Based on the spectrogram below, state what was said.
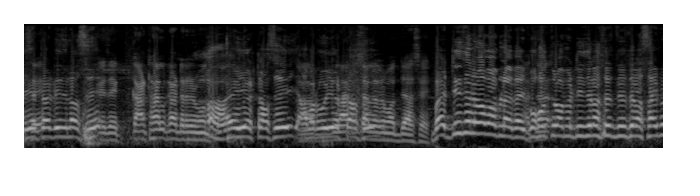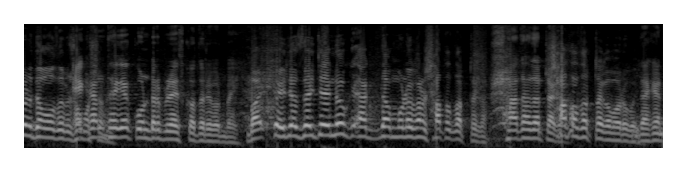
এই একটা ডিজাইন আছে। এই যে কাঁঠাল কাঠের মধ্যে। এই একটা আছে। আবার ওই একটা আছে। কালারের মধ্যে আছে। ভাই ডিজাইনের অভাব নাই ভাই। বহুত রকমের ডিজাইন আছে ডিজাইন সাইডে দেওয়া যাবে এখান সমস্যা। থেকে কোনটার প্রাইস কত রেবেন ভাই? ভাই এইটা যেইটাই নোক একদম মনে করেন সাত হাজার টাকা। সাত হাজার টাকা। সাত হাজার টাকা বড় ভাই। দেখেন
